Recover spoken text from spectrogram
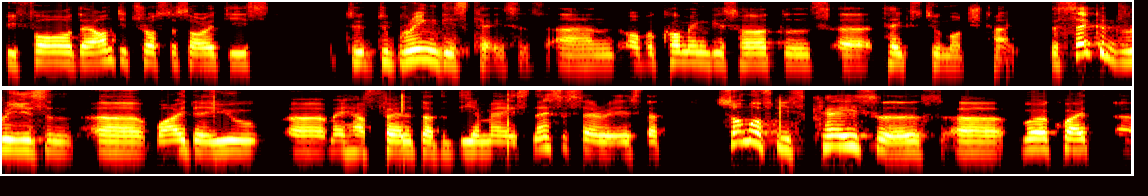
before the antitrust authorities to, to bring these cases and overcoming these hurdles uh, takes too much time. The second reason uh, why the EU uh, may have felt that the DMA is necessary is that some of these cases uh, were quite uh,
